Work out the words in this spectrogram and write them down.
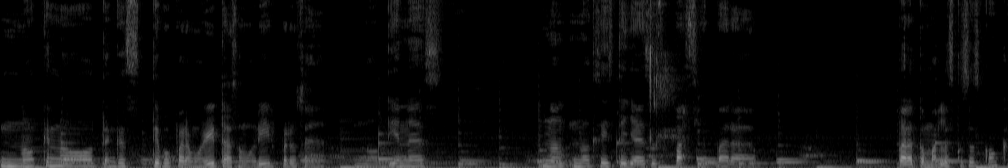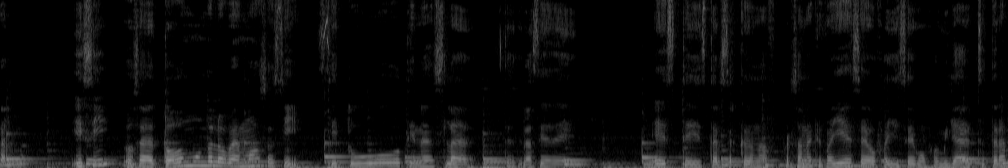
no, que no tengas tiempo para morir, te vas a morir, pero o sea, no tienes, no, no existe ya ese espacio para, para tomar las cosas con calma. Y sí, o sea, todo el mundo lo vemos así. Si tú tienes la desgracia de este, estar cerca de una persona que fallece o fallece algún familiar, etcétera,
